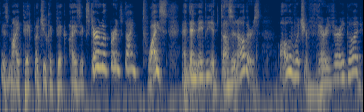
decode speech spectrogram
is my pick, but you could pick Isaac Stern with Bernstein twice, and then maybe a dozen others, all of which are very very good.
